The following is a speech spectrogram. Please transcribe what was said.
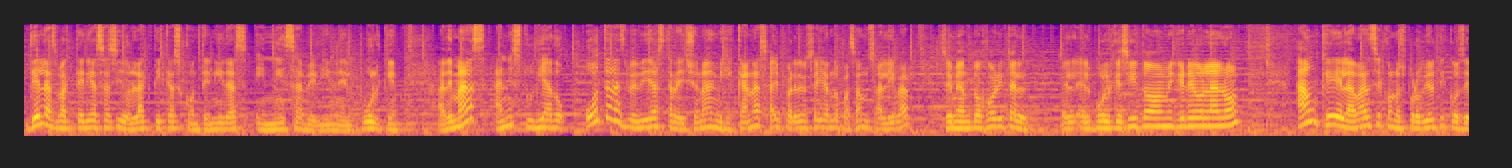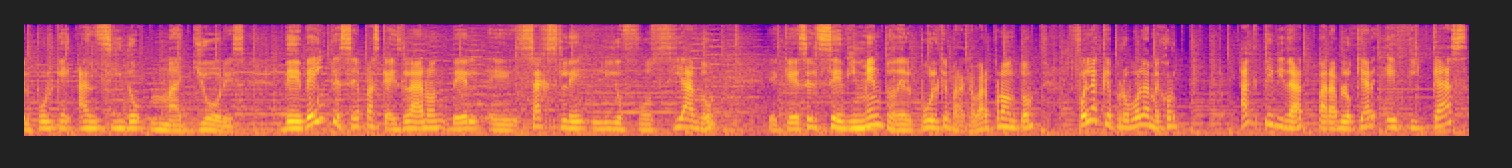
de las bacterias ácido lácticas contenidas en esa bebida, en el pulque. Además, han estudiado otras bebidas tradicionales mexicanas. Ay, perdón, estoy ando pasando saliva. Se me antojó ahorita el, el, el pulquecito, mi querido Lalo aunque el avance con los probióticos del pulque han sido mayores. De 20 cepas que aislaron del eh, Saxle liofociado, eh, que es el sedimento del pulque para acabar pronto, fue la que probó la mejor actividad para bloquear eficaz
